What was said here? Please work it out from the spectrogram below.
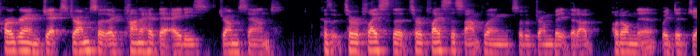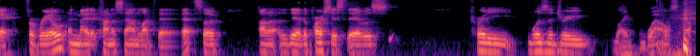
program Jack's drum, so they kind of had that 80s drum sound. Because to replace the to replace the sampling sort of drum beat that I'd put on there we did Jack for real and made it kind of sound like that. So I don't yeah the process there was pretty wizardry like wow stuff.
